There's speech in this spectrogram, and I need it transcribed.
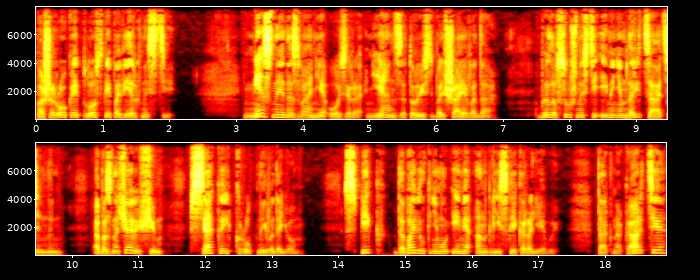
по широкой плоской поверхности. Местное название озера Ньянза, то есть «большая вода», было в сущности именем нарицательным, обозначающим всякий крупный водоем. Спик добавил к нему имя английской королевы. Так на карте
